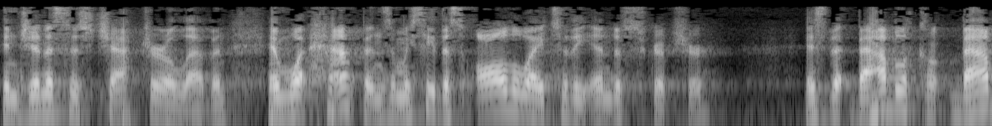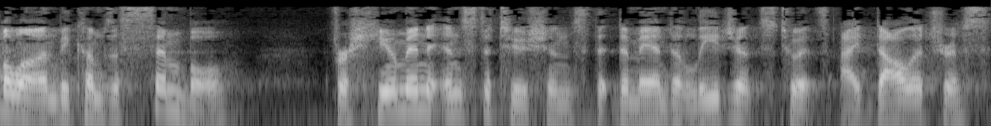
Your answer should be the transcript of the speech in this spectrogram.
in Genesis chapter 11. And what happens, and we see this all the way to the end of scripture, is that Babylon becomes a symbol for human institutions that demand allegiance to its idolatrous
